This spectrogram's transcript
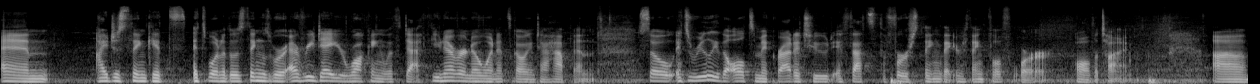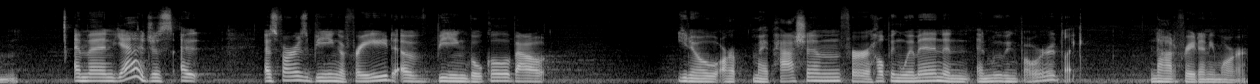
and I just think it's it's one of those things where every day you're walking with death. You never know when it's going to happen. So it's really the ultimate gratitude if that's the first thing that you're thankful for all the time. Um, and then yeah, just I, as far as being afraid of being vocal about you know our my passion for helping women and and moving forward, like not afraid anymore.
